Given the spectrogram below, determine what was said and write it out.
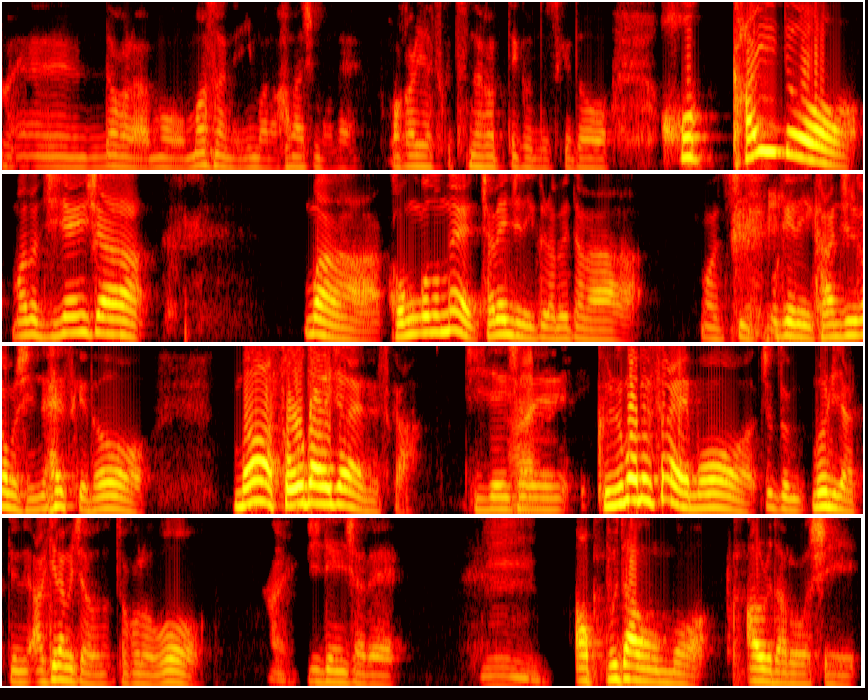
えーだからもうまさに今の話もね、わかりやすくつながっていくんですけど、北海道、まだ自転車、まあ今後のね、チャレンジに比べたら、まあ、ちっぽけに感じるかもしれないですけど、まあ壮大じゃないですか。自転車で、車でさえもちょっと無理だって諦めちゃうところを、はい。自転車でうん。アップダウンもあるだろうし、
